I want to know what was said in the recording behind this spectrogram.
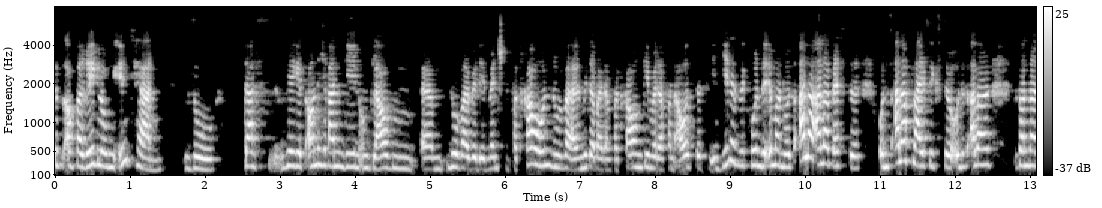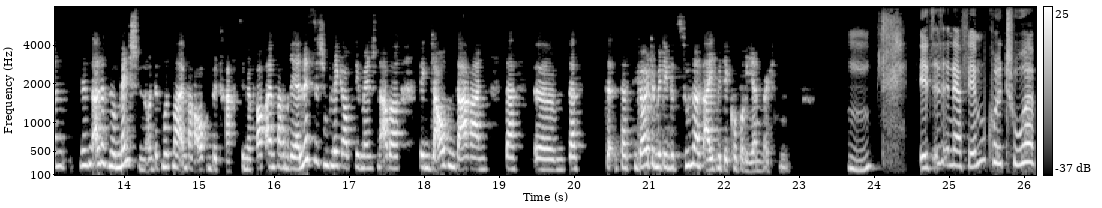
das ist auch bei Regelungen intern so dass wir jetzt auch nicht rangehen und glauben, ähm, nur weil wir den Menschen vertrauen, nur weil Mitarbeitern vertrauen, gehen wir davon aus, dass sie in jeder Sekunde immer nur das aller, allerbeste und das allerfleißigste und das aller, sondern wir sind alles nur Menschen und das muss man einfach auch in Betracht ziehen. Man braucht einfach einen realistischen Blick auf die Menschen, aber den Glauben daran, dass, ähm, dass, dass die Leute, mit denen du zu tun hast, eigentlich mit dir kooperieren möchten. Mhm. Jetzt ist in der Firmenkultur,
